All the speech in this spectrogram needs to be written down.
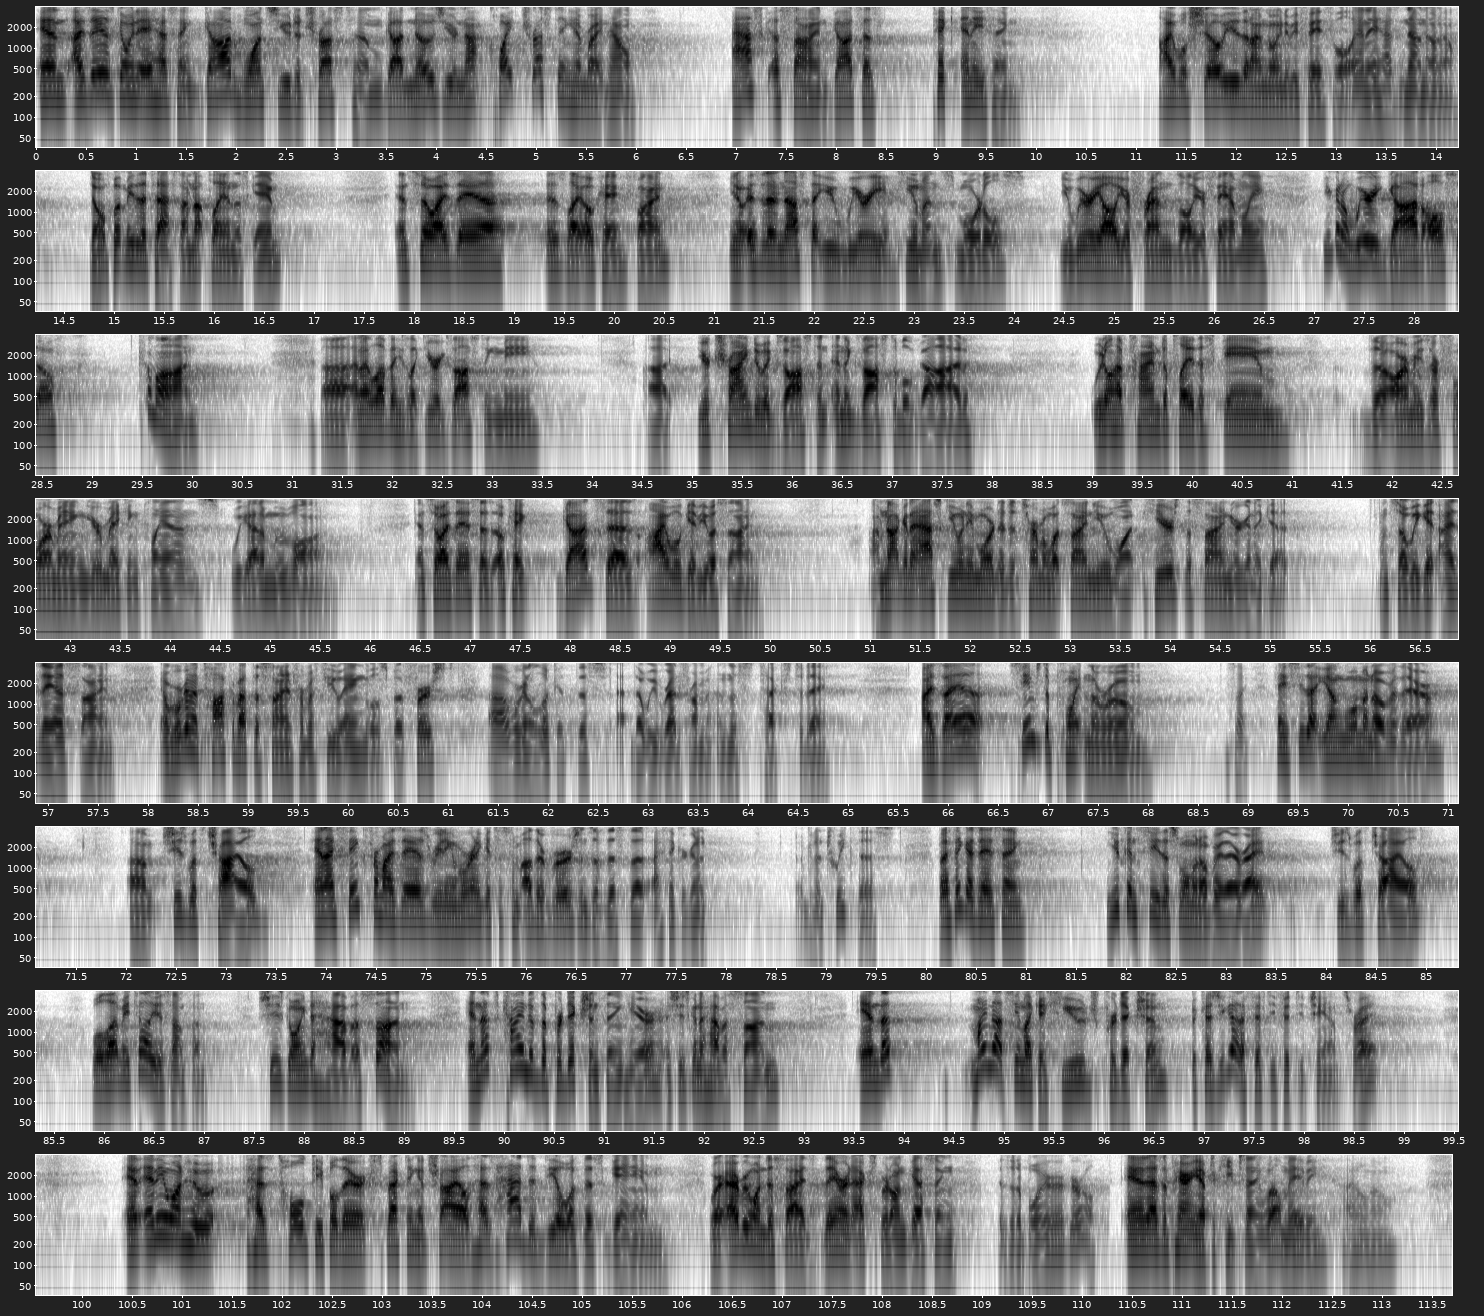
And Isaiah is going to Ahaz saying, God wants you to trust him. God knows you're not quite trusting him right now. Ask a sign. God says, pick anything. I will show you that I'm going to be faithful. And Ahaz, no, no, no. Don't put me to the test. I'm not playing this game. And so Isaiah is like, okay, fine. You know, is it enough that you weary humans, mortals, you weary all your friends, all your family. You're going to weary God also? Come on. Uh, and I love that he's like, You're exhausting me. Uh, you're trying to exhaust an inexhaustible God. We don't have time to play this game. The armies are forming. You're making plans. We got to move on. And so Isaiah says, Okay, God says, I will give you a sign. I'm not going to ask you anymore to determine what sign you want. Here's the sign you're going to get. And so we get Isaiah's sign. And we're going to talk about the sign from a few angles, but first, uh, we're going to look at this that we read from in this text today. Isaiah seems to point in the room. It's like, hey, see that young woman over there? Um, she's with child. And I think from Isaiah's reading, and we're going to get to some other versions of this that I think are going to, are going to tweak this. But I think Isaiah is saying, You can see this woman over there, right? She's with child. Well, let me tell you something. She's going to have a son. And that's kind of the prediction thing here, is she's going to have a son. And that might not seem like a huge prediction because you got a 50 50 chance, right? And anyone who has told people they're expecting a child has had to deal with this game where everyone decides they're an expert on guessing is it a boy or a girl? And as a parent, you have to keep saying, well, maybe. I don't know.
